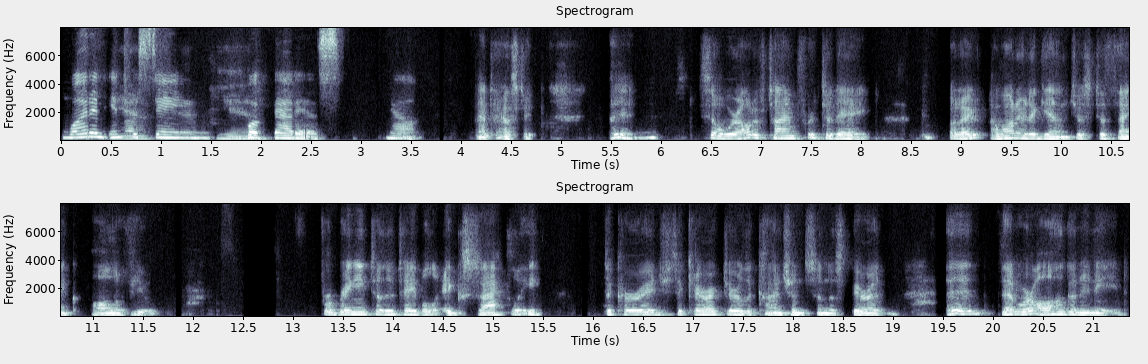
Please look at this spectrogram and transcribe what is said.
What an interesting yeah, yeah. book that is. Yeah. Fantastic. Mm-hmm. So we're out of time for today, but I, I wanted again just to thank all of you for bringing to the table exactly the courage, the character, the conscience, and the spirit eh, that we're all going to need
